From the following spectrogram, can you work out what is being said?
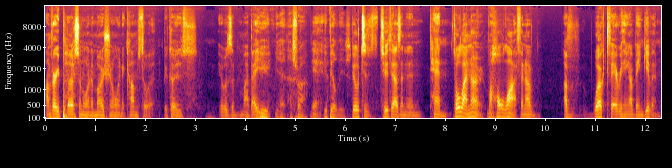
I'm very personal and emotional when it comes to it because it was my baby. You, yeah, that's right. yeah. You built this. Built to 2010. It's all I know my whole life. And I've, I've worked for everything I've been given.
